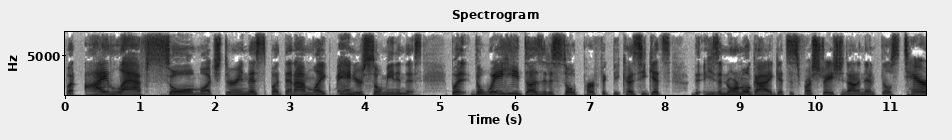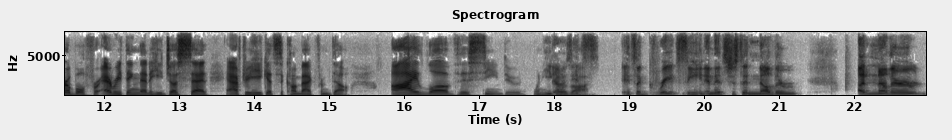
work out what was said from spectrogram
But I laugh so much during this, but then I'm like, man, you're so mean in this. But the way he does it is so perfect because he gets, he's a normal guy, gets his frustration down, and then feels terrible for everything that he just said after he gets to come back from Dell. I love this scene, dude, when he Yeah, goes it's, off. It's a great scene, and it's just another another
